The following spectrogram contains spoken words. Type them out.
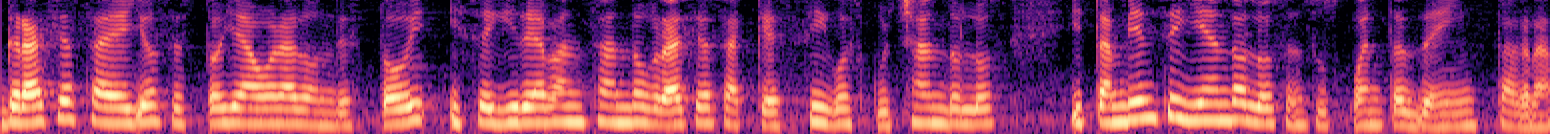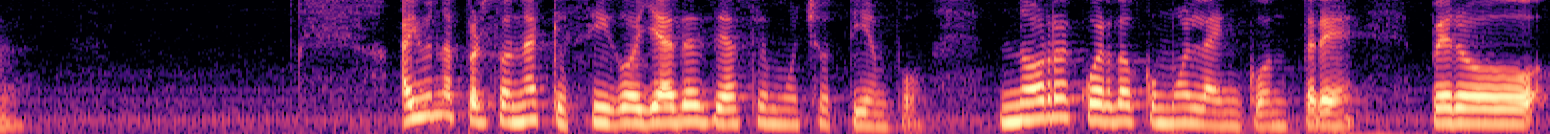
Gracias a ellos estoy ahora donde estoy y seguiré avanzando gracias a que sigo escuchándolos y también siguiéndolos en sus cuentas de Instagram. Hay una persona que sigo ya desde hace mucho tiempo. No recuerdo cómo la encontré, pero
